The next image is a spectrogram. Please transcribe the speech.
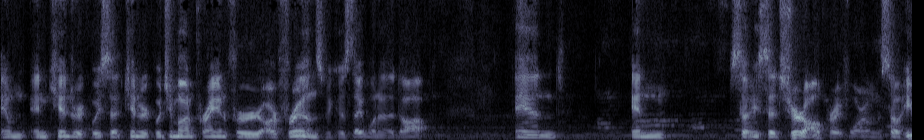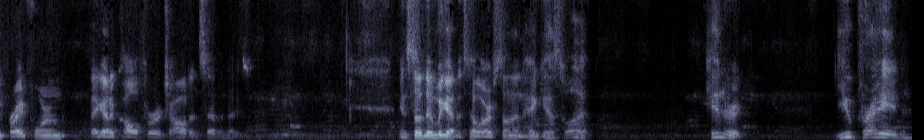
And and Kendrick, we said, Kendrick, would you mind praying for our friends because they want to adopt? And and so he said, sure, I'll pray for them. So he prayed for them. They got a call for a child in seven days. And so then we got to tell our son, hey, guess what? Kendrick, you prayed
